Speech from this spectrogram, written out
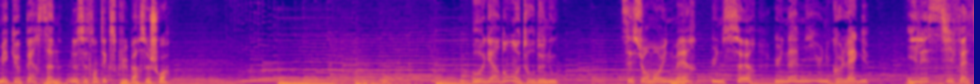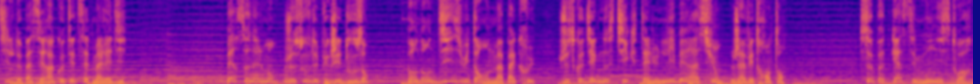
mais que personne ne se sent exclu par ce choix. Regardons autour de nous. C'est sûrement une mère, une sœur, une amie, une collègue. Il est si facile de passer à côté de cette maladie. Personnellement, je souffre depuis que j'ai 12 ans. Pendant 18 ans, on ne m'a pas cru. Jusqu'au diagnostic, telle une libération, j'avais 30 ans. Ce podcast, c'est mon histoire,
